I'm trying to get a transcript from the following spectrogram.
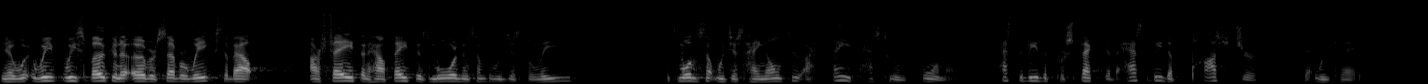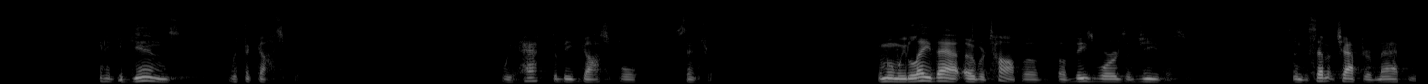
You know, we, we've spoken over several weeks about our faith and how faith is more than something we just believe. It's more than something we just hang on to. Our faith has to inform us, it has to be the perspective, it has to be the posture that we take. And it begins with the gospel. We have to be gospel centric. And when we lay that over top of, of these words of Jesus in the seventh chapter of Matthew,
